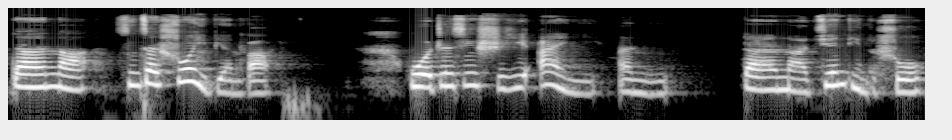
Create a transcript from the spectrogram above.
戴安娜，请再说一遍吧。我真心实意爱你，安妮。戴安娜坚定地说：“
